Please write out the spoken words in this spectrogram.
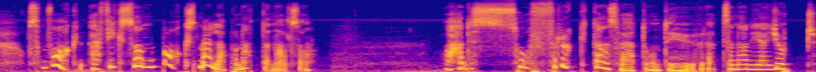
Och sen vaknade jag, fick sån baksmälla på natten alltså. Och hade så fruktansvärt ont i huvudet. Sen hade jag gjort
